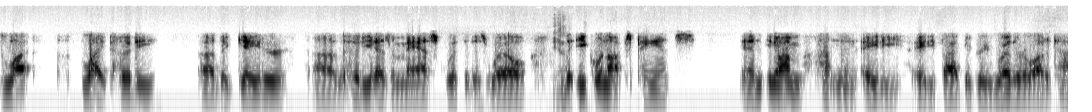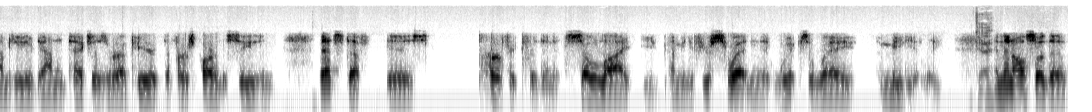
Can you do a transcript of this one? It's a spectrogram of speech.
light, light hoodie, uh, the gator. Uh, the hoodie has a mask with it as well. Yep. The Equinox pants. And, you know, I'm hunting in 80, 85 degree weather a lot of times, either down in Texas or up here at the first part of the season. That stuff is perfect for them. It's so light. You, I mean, if you're sweating, it wicks away immediately. Okay. And then also the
